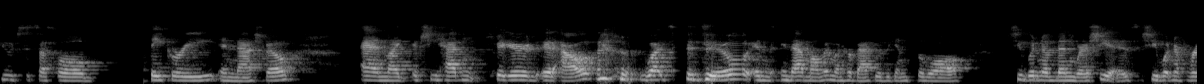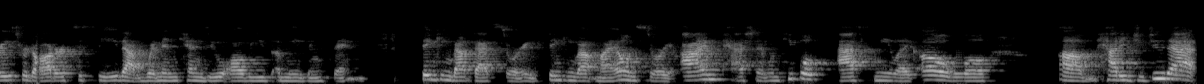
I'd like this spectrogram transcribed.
huge successful bakery in Nashville. And like if she hadn't figured it out what to do in, in that moment when her back was against the wall, she wouldn't have been where she is. She wouldn't have raised her daughter to see that women can do all these amazing things thinking about that story, thinking about my own story. I'm passionate. When people ask me, like, oh, well, um, how did you do that?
